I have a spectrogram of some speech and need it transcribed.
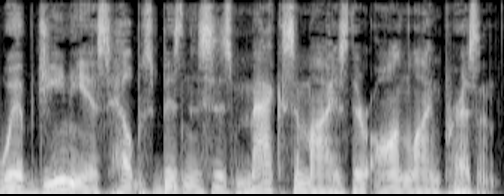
WebGenius helps businesses maximize their online presence.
